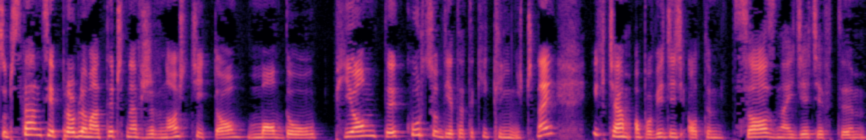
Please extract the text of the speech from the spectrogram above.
Substancje problematyczne w żywności to moduł piąty kursu dietetyki klinicznej i chciałam opowiedzieć o tym, co znajdziecie w tym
